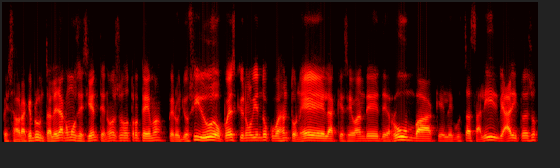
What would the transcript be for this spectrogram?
pues habrá que preguntarle ya cómo se siente, ¿no? Eso es otro tema, pero yo sí dudo, pues, que uno viendo cómo es Antonella, que se van de, rumba, que le gusta salir, viajar y todo eso,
